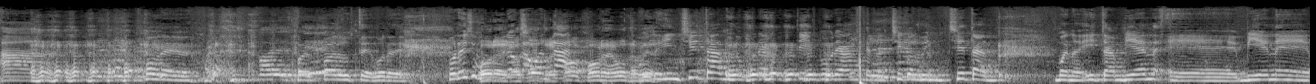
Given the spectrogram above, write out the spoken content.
a. pobre. Pobre, pobre usted, pobre de Por ellos, pobre de nosotros, aguantar. Pobre de vos también. Los hinchetan, pobre, pobre Ángel, los chicos los hinchetan. Bueno, y también eh, viene,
